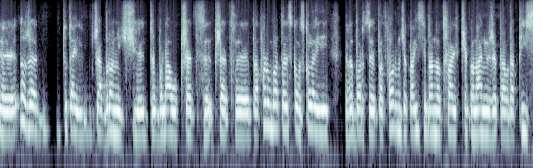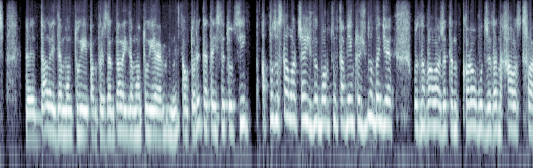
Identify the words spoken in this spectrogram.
y, no, że tutaj trzeba bronić Trybunału przed, przed Platformą Obywatelską. Z kolei wyborcy Platformy czy Koalicji będą trwali w przekonaniu, że prawda PiS dalej demontuje, pan prezydent dalej demontuje autorytet tej instytucji, a pozostała część wyborców, ta większość, no będzie uznawała, że ten korowód, że ten chaos trwa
